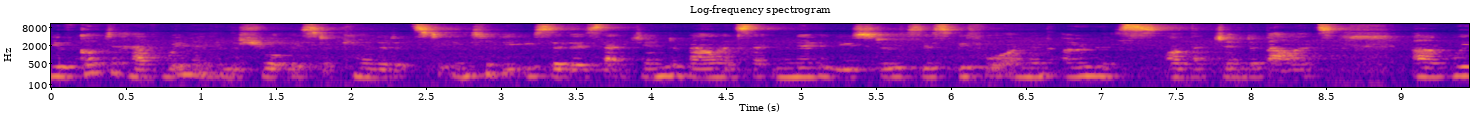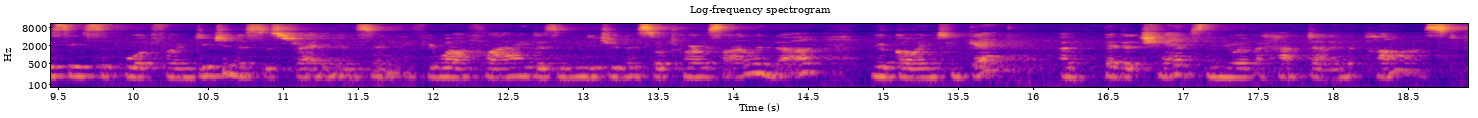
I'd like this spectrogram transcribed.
you've got to have women in the short list of candidates to interview. So there's that gender balance that never used to exist before and an onus on that gender balance. Um, we see support for Indigenous Australians, and if you are flagged as an Indigenous or Torres Islander, you're going to get a better chance than you ever have done in the past.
